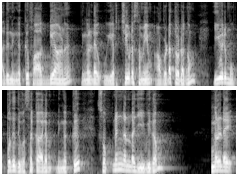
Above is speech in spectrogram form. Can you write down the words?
അത് നിങ്ങൾക്ക് ഭാഗ്യമാണ്. നിങ്ങളുടെ ഉയർച്ചയുടെ സമയം അവിടെ തുടങ്ങും. ഈ ഒരു മുപ്പത് ദിവസക്കാലം നിങ്ങൾക്ക് സ്വപ്നം കണ്ട ജീവിതം നിങ്ങളുടെ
